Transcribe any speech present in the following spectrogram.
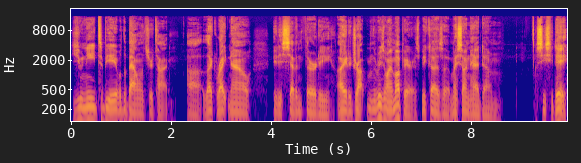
you need to be able to balance your time. Uh, like right now, it is 7:30. I had to drop. The reason why I'm up here is because uh, my son had um, CCD.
